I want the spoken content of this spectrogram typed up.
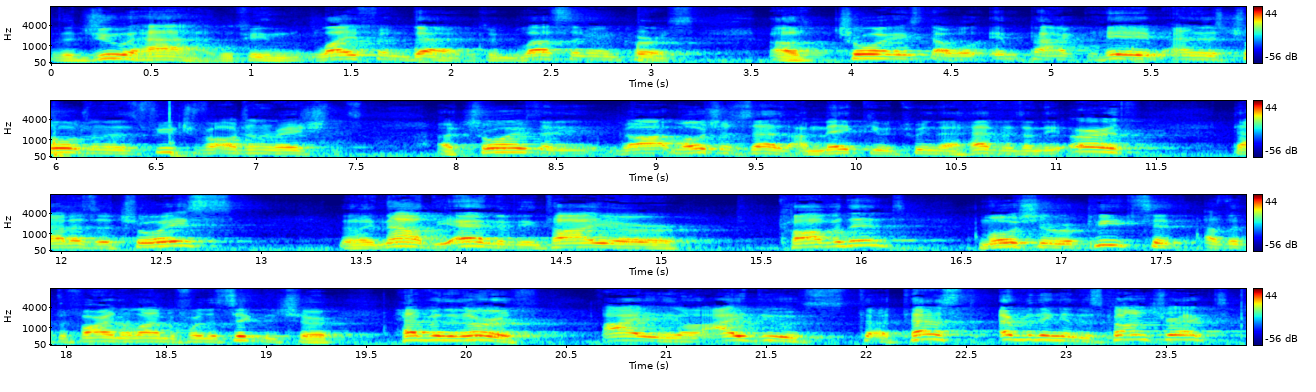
the Jew had between life and death, between blessing and curse, a choice that will impact him and his children and his future for all generations. A choice that he, God, Moshe says, I'm making between the heavens and the earth. That is a choice. That like now, at the end of the entire covenant, Moshe repeats it as like the final line before the signature. Heaven and earth. I, you know, I do test everything in this contract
